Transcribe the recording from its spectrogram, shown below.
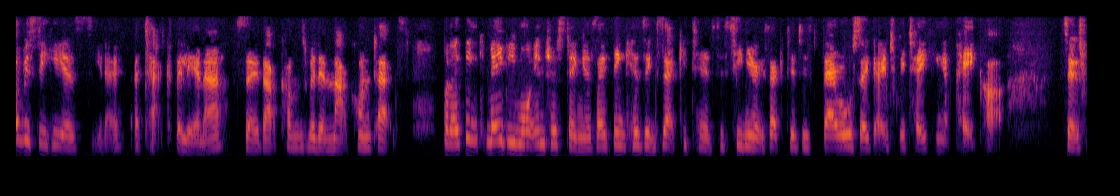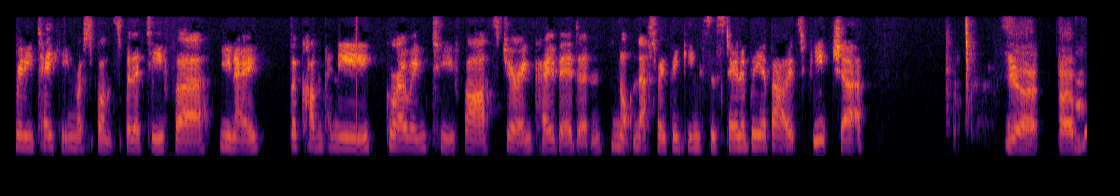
obviously he is you know a tech billionaire so that comes within that context. But i think maybe more interesting is i think his executives his senior executives is they're also going to be taking a pay cut. So it's really taking responsibility for you know the company growing too fast during covid and not necessarily thinking sustainably about its future. Yeah um,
